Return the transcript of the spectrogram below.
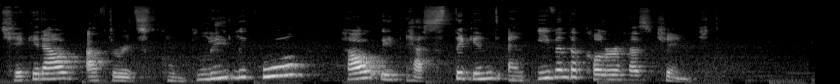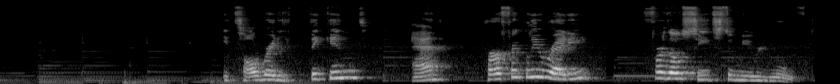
Check it out after it's completely cool, how it has thickened and even the color has changed. It's already thickened and perfectly ready for those seeds to be removed.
